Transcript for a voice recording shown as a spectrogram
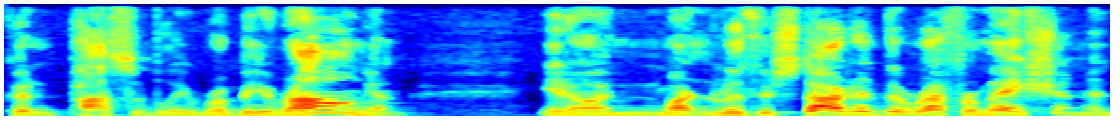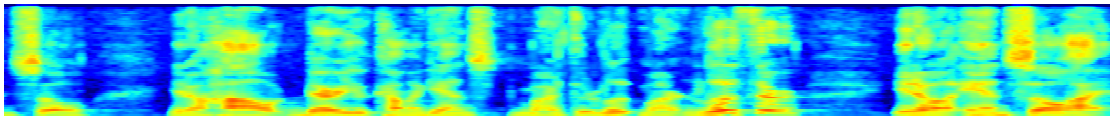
couldn't possibly be wrong. And, you know, and Martin Luther started the Reformation. And so, you know, how dare you come against Martin Luther? You know, and so I,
